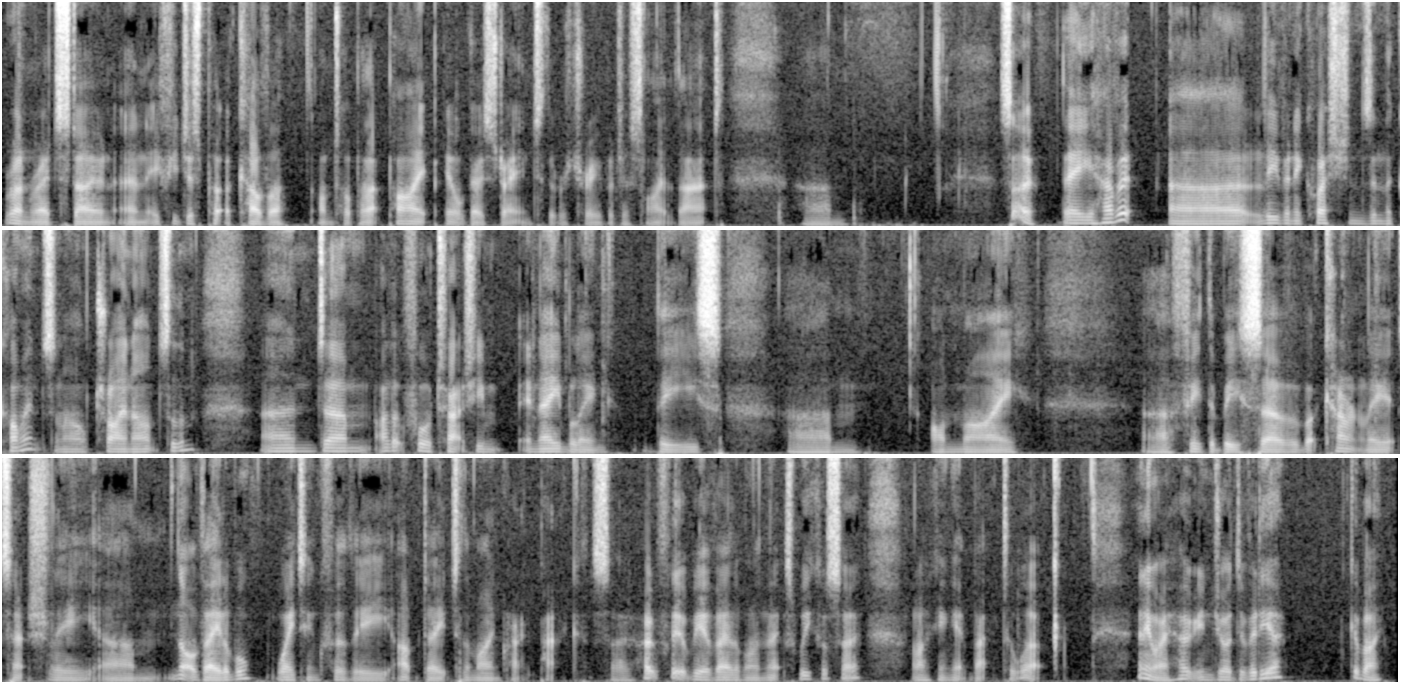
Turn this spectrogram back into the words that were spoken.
run redstone and if you just put a cover on top of that pipe it'll go straight into the retriever just like that. Um, so there you have it. Uh, leave any questions in the comments and I'll try and answer them and um, I look forward to actually enabling these um, on my uh, Feed the Beast server, but currently it's actually um, not available, waiting for the update to the Mindcrack pack. So hopefully it'll be available in the next week or so, and I can get back to work. Anyway, hope you enjoyed the video. Goodbye.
